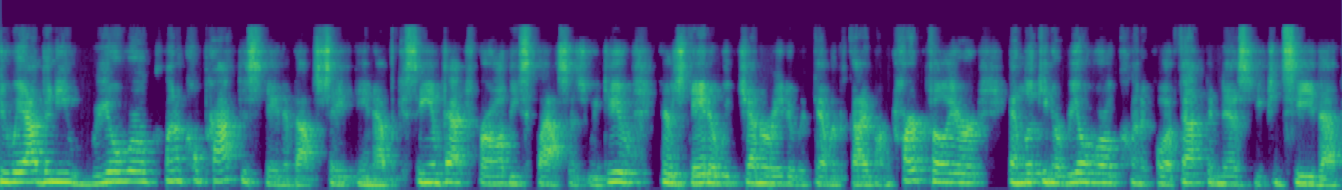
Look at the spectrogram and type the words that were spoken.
Do we have any real world clinical practice data about safety and efficacy? In fact, for all these classes, we do. Here's data we generated with with guideline heart failure and looking at real world clinical effectiveness. You can see the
